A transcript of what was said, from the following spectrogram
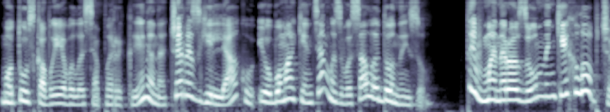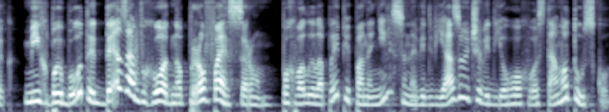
мотузка виявилася перекинена через гілляку і обома кінцями звисала донизу. Ти в мене розумненький хлопчик. Міг би бути де завгодно професором, похвалила Пепі пана Нільсона, відв'язуючи від його хвоста мотузку.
